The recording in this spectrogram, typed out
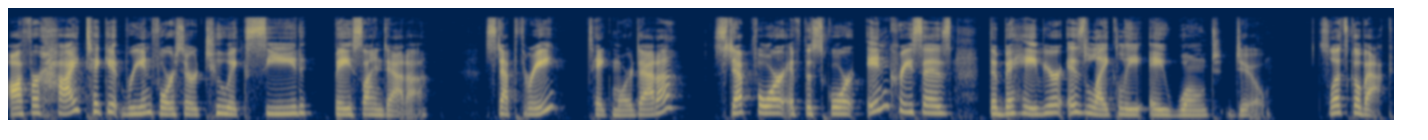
offer high ticket reinforcer to exceed baseline data. Step three, take more data. Step four, if the score increases, the behavior is likely a won't do. So let's go back.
